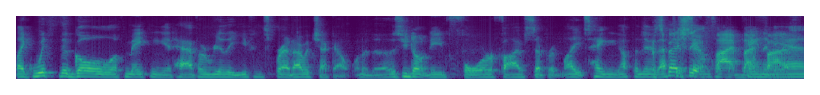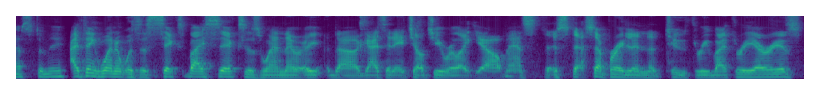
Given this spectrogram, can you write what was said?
like with the goal of making it have a really even spread i would check out one of those you don't need four or five separate lights hanging up in there Especially a that just sounds like five by a pain five. in the ass to me I think when it was a six by six is when they were, the guys at HLG were like, yo, man, it's, it's separated into two three by three areas.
